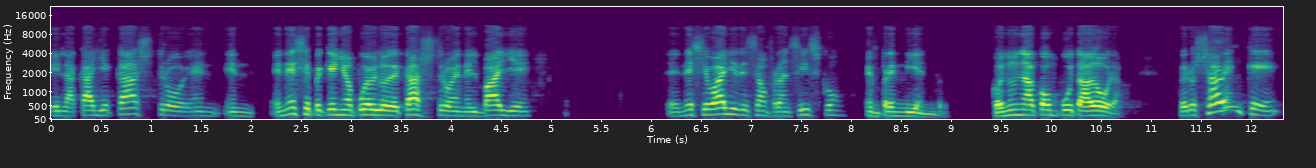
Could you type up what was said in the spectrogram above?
en la calle Castro, en, en, ese pequeño pueblo de Castro, en el valle, en ese valle de San Francisco, emprendiendo con una computadora. Pero ¿saben qué?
